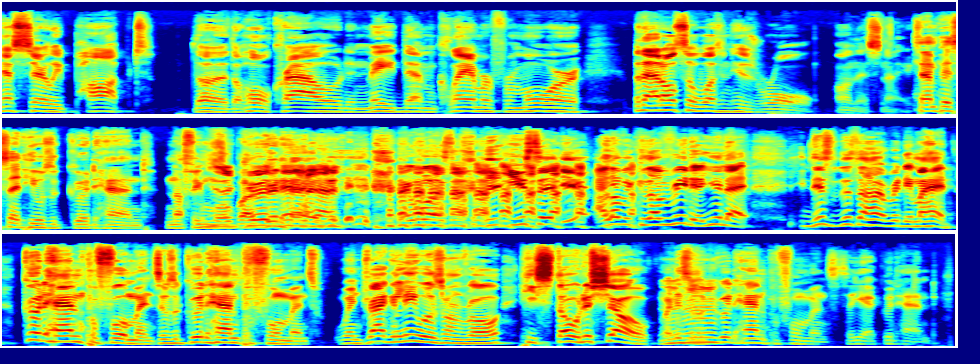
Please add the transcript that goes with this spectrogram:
necessarily popped the the whole crowd and made them clamor for more. But that also wasn't his role on this night. Temper said he was a good hand, nothing He's more but a good good hand. hand. it was. You, you said I love it because I'm reading it. You like this. This is how I read it in my head. Good hand performance. It was a good hand performance. When Dragon Lee was on Raw, he stole the show, but this was a Mm-hmm. good hand performance. So yeah, good hand.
